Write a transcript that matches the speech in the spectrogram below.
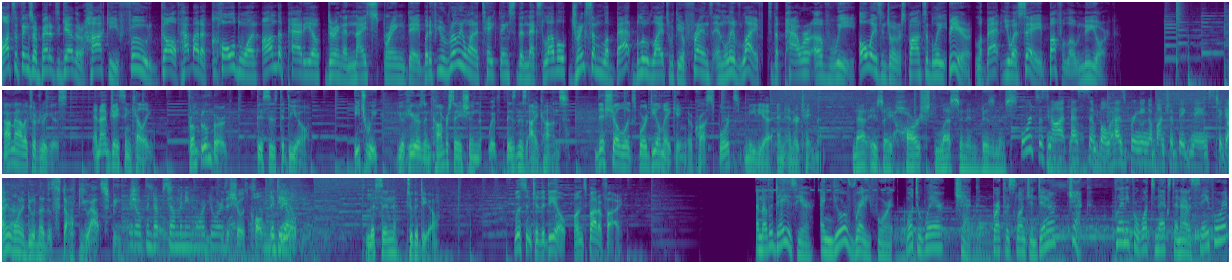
Lots of things are better together hockey, food, golf. How about a cold one on the patio during a nice spring day? But if you really want to take things to the next level, drink some Labatt Blue Lights with your friends and live life to the power of we. Always enjoy responsibly. Beer, Labatt USA, Buffalo, New York. I'm Alex Rodriguez. And I'm Jason Kelly. From Bloomberg, this is The Deal. Each week, you'll hear us in conversation with business icons. This show will explore deal making across sports, media, and entertainment. That is a harsh lesson in business. Sports is not uh, as simple you know, as bringing a bunch of big names together. I didn't want to do another stomp you out speech. It opened so, up so many more doors. The show is called The, the deal. deal. Listen to the deal. Listen to the deal on Spotify. Another day is here, and you're ready for it. What to wear? Check. Breakfast, lunch, and dinner? Check. Planning for what's next and how to save for it?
